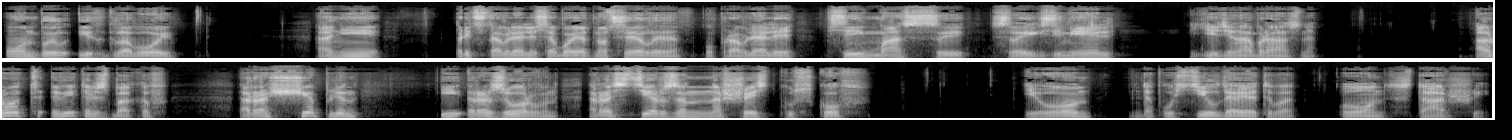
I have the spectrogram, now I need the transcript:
Он был их главой. Они представляли собой одно целое, управляли всей массой своих земель единообразно. А род Виттельсбахов расщеплен и разорван, растерзан на шесть кусков. И он допустил до этого, он старший.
